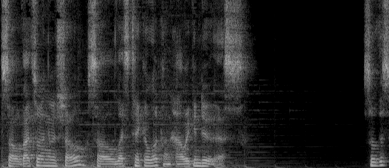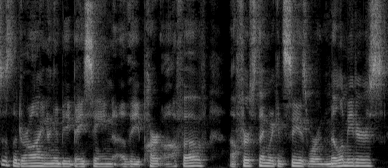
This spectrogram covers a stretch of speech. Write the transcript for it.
So that's what I'm going to show. So let's take a look on how we can do this. So this is the drawing I'm going to be basing the part off of. Uh, first thing we can see is we're in millimeters,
